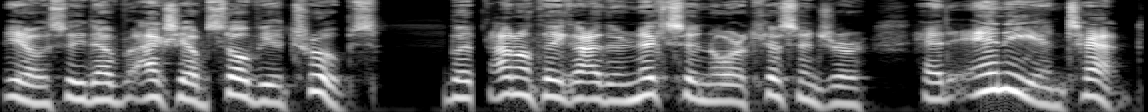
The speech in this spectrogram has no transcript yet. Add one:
You know, so you'd have, actually have Soviet troops. But I don't think either Nixon or Kissinger had any intent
